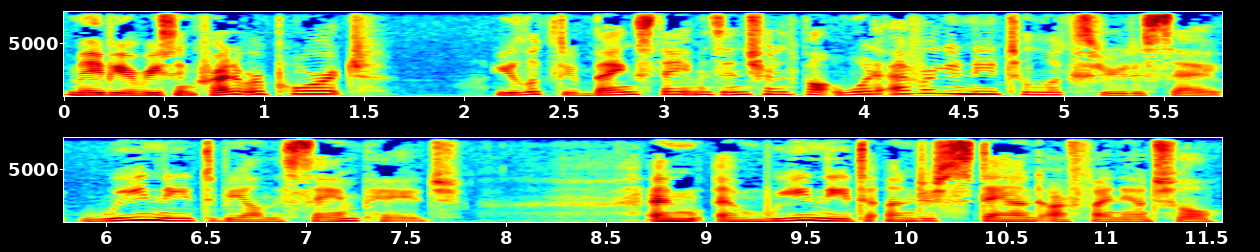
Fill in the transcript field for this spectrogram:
maybe a recent credit report, you look through bank statements, insurance whatever you need to look through to say, we need to be on the same page and, and we need to understand our financial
